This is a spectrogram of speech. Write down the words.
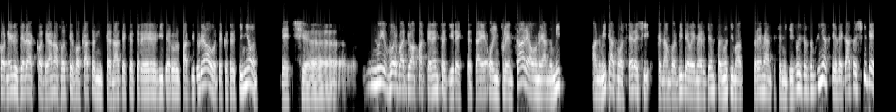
Corneliu Zelea Codrean a fost evocat în Senat de către liderul Partidului Aur, de către Simion. Deci uh, nu e vorba de o apartenență directă, dar e o influențare a unui anumit anumite atmosferă și când am vorbit de o emergență în ultima vreme a antisemitismului, să subliniez că e legată și de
